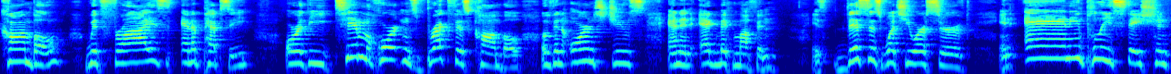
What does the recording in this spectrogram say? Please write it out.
combo with fries and a Pepsi or the Tim Hortons breakfast combo of an orange juice and an egg McMuffin is this is what you are served in any police station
